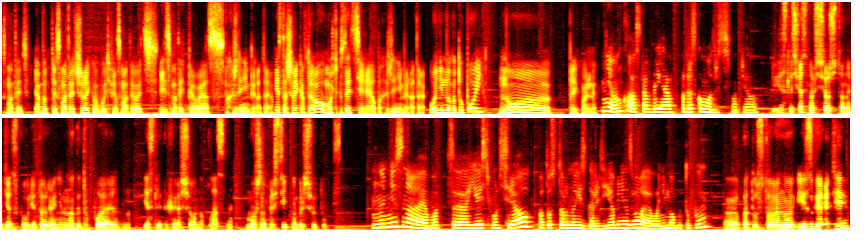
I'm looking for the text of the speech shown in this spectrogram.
смотреть. Я буду пересматривать Шрека, вы будете пересматривать или смотреть первый раз «Похождение Императора». Вместо Шрека второго можете посмотреть сериал «Похождение Императора». Он немного тупой, но прикольный. Не, он класс. Правда, я в подростковом возрасте смотрела. Если честно, все, что на детскую аудиторию, немного тупое, но если это хорошо, оно классно. Можно простить небольшую тупость. Ну, не знаю, вот э, есть мультсериал «По ту сторону изгороди». Я бы не назвала его немного тупым. Э, По ту сторону изгороди,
